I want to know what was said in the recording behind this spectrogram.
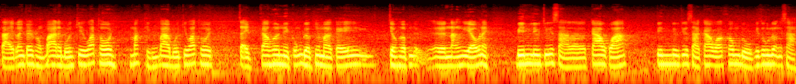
tải loanh quanh khoảng 3 đến 4 kW thôi mắc thì cũng 3 4 kW thôi. Chạy cao hơn thì cũng được nhưng mà cái trường hợp uh, nắng yếu này pin lưu trữ xả cao quá. Pin lưu trữ xả cao quá không đủ cái dung lượng xả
